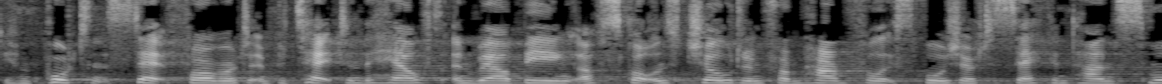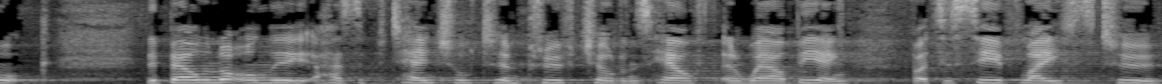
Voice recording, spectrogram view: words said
important step forward in protecting the health and well-being of Scotland's children from harmful exposure to second-hand smoke. The bill not only has the potential to improve children's health and well-being, but to save lives too.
